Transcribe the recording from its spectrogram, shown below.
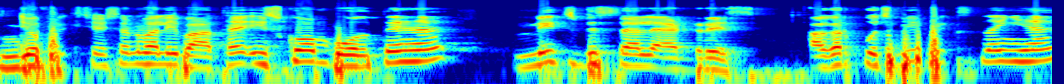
जो फिक्सेशन वाली बात है, इसको हम बोलते हैं मिक्स्ड सेल एड्रेस अगर कुछ भी फिक्स नहीं है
